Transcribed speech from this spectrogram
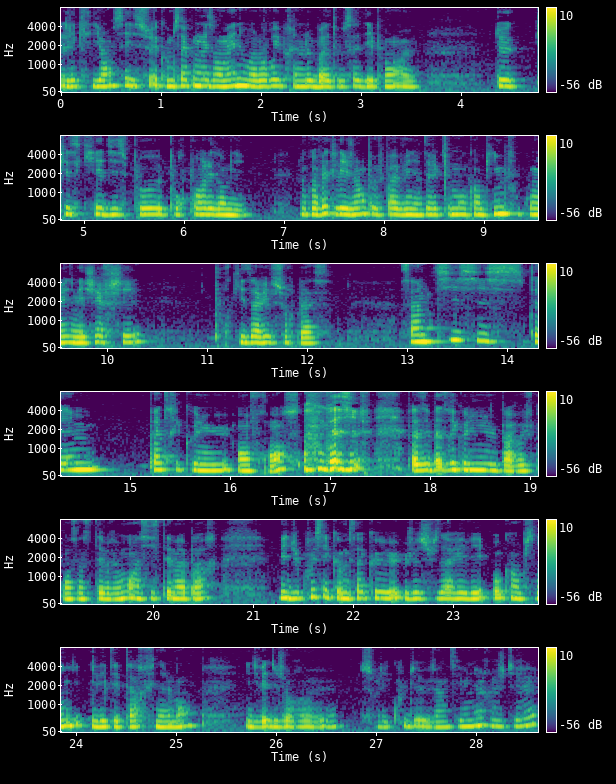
les clients, c'est comme ça qu'on les emmène ou alors ils prennent le bateau, ça dépend euh, de qu'est-ce qui est dispo pour pouvoir les emmener. Donc en fait, les gens peuvent pas venir directement au camping, il faut qu'on vienne les chercher pour qu'ils arrivent sur place. C'est un petit système pas très connu en France, on va dire. Enfin, c'est pas très connu nulle part, je pense. Hein. C'était vraiment un système à part. Mais du coup, c'est comme ça que je suis arrivée au camping. Il était tard finalement. Il devait être genre euh, sur les coups de 21h, je dirais.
